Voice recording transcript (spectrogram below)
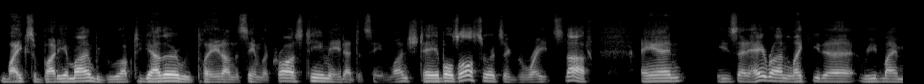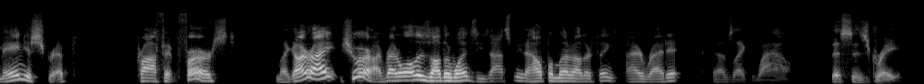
mike's a buddy of mine. We grew up together. We played on the same lacrosse team ate at the same lunch tables all sorts of great stuff. And he said hey ron i'd like you to read my manuscript profit first. I'm like all right sure. I've read all his other ones. He's asked me to help him on other things. I read it and i was like wow this is great.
